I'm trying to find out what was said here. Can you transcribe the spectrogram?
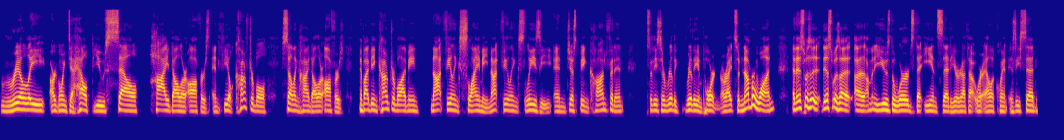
really are going to help you sell high dollar offers and feel comfortable selling high dollar offers. And by being comfortable, I mean not feeling slimy, not feeling sleazy, and just being confident. So these are really, really important. All right. So number one, and this was a this was a, a I'm going to use the words that Ian said here. I thought were eloquent. Is he said,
